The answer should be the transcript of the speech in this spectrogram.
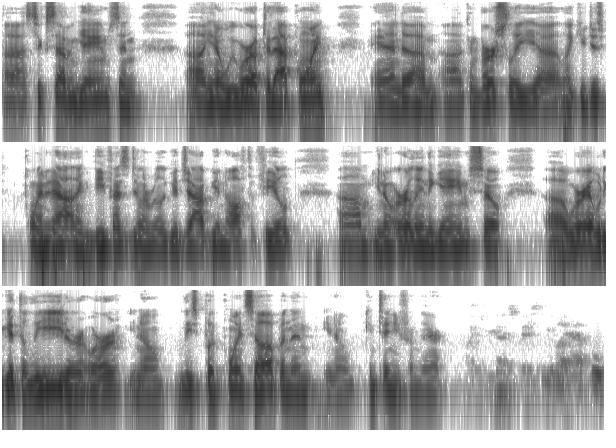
uh, six seven games, and uh, you know we were up to that point. And um, uh, conversely, uh, like you just pointed out, I think defense is doing a really good job getting off the field. Um, you know, early in the game, so uh, we're able to get the lead, or, or you know, at least put points up, and then you know continue from there eli apple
